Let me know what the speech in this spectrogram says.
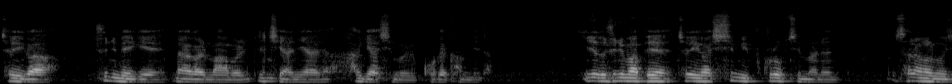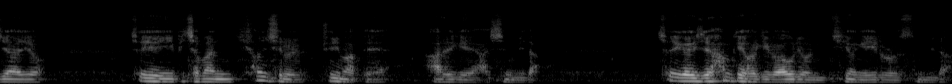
저희가 주님에게 나아갈 마음을 잃지 아니하게 하심을 고백합니다. 이제도 주님 앞에 저희가 심히 부끄럽지만은 그 사랑을 의지하여 저희의 이 비참한 현실을 주님 앞에 아르게 하십니다. 저희가 이제 함께 가기가 어려운 지경에 이르렀습니다.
